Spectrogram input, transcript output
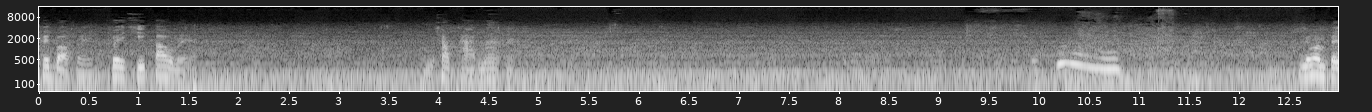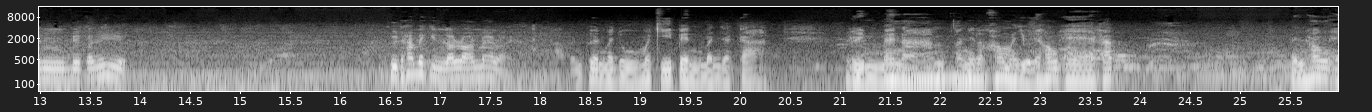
ช่วยบอกหน่อย ช่วยชี้เป้าหน่อยนะผมชอบทานมากเลยแล้วมันเป็นเบเกอรี่ คือถ้าไม่กินร้อนๆไม่อร่อยเพื่อนๆมาดูเมื่อกี้เป็นบรรยากาศ ริมแม่น้ำ ตอนนี้เราเข้ามาอยู่ในห้องแอร์ครับ เป็นห้องแอ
